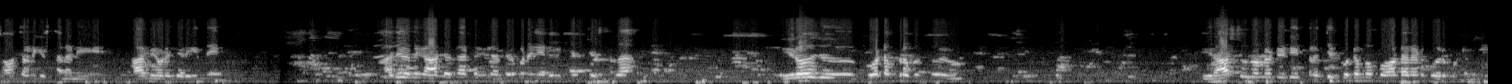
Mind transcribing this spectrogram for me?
సంవత్సరానికి ఇస్తానని హామీ ఇవ్వడం జరిగింది. అదేవిధంగా ఆటో కార్మికులందరూ కూడా నేను విజ్ఞప్తి చేస్తున్నా ఈరోజు కూటమి ప్రభుత్వం ఈ రాష్ట్రంలో ఉన్నటువంటి ప్రతి కుటుంబం బాగుండాలని కోరుకుంటుంది.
